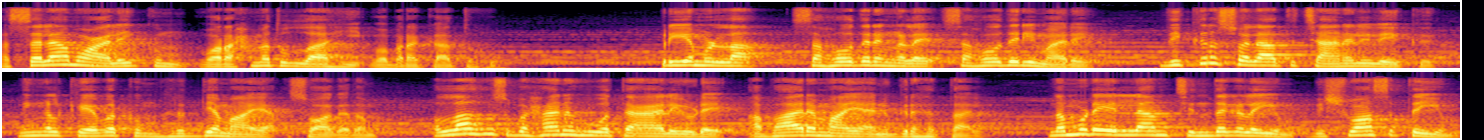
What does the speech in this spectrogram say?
അസ്സലാമു അലൈക്കും വറഹമത്തല്ലാഹി വബർക്കാത്തുഹു പ്രിയമുള്ള സഹോദരങ്ങളെ സഹോദരിമാരെ വിക്ര സ്വലാത്ത് ചാനലിലേക്ക് നിങ്ങൾക്കേവർക്കും ഹൃദ്യമായ സ്വാഗതം. അള്ളാഹു സുബഹാനുഹുവ തായാലയുടെ അപാരമായ അനുഗ്രഹത്താൽ നമ്മുടെ എല്ലാം ചിന്തകളെയും വിശ്വാസത്തെയും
